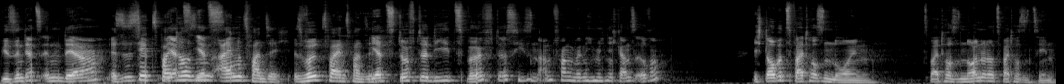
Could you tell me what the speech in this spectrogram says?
Wir sind jetzt in der. Es ist jetzt Jetzt- jetzt- 2021. es wird 22. Jetzt dürfte die zwölfte Season anfangen, wenn ich mich nicht ganz irre. Ich glaube 2009. 2009 oder 2010.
